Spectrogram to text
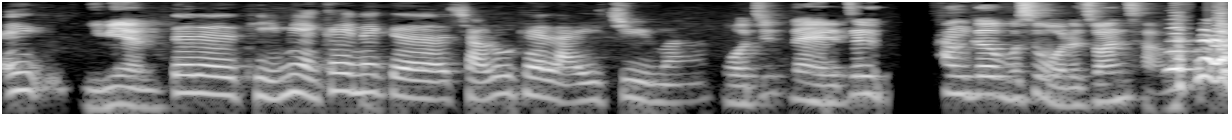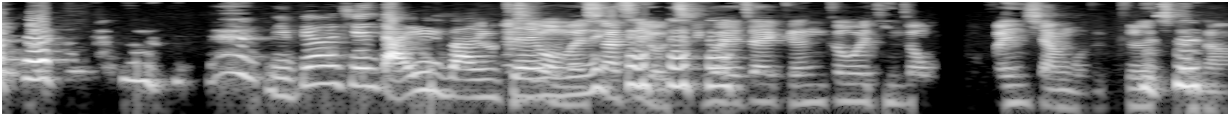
哎里面，对对体面，可以那个小鹿可以来一句吗？我就哎这唱歌不是我的专长。你不要先打预防针。我们下次有机会再跟各位听众分享我的歌曲啊。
